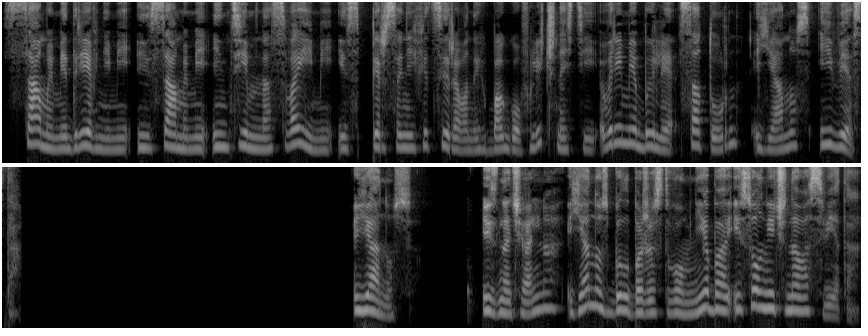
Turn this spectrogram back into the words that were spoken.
самыми древними и самыми интимно своими из персонифицированных богов личностей в Риме были Сатурн, Янус и Веста. Янус. Изначально Янус был божеством неба и солнечного света.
